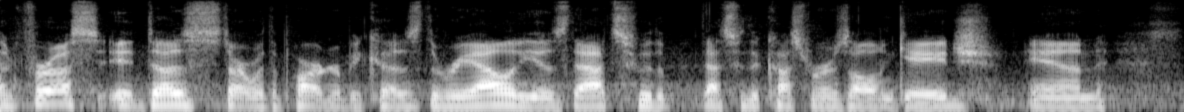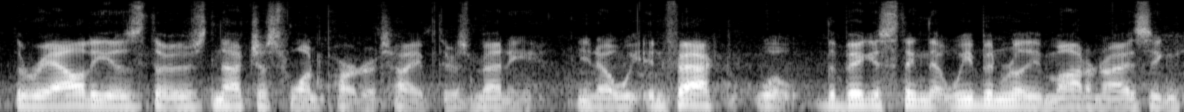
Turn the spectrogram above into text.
and for us, it does start with a partner because the reality is that's who the, that's who the customers all engage, and the reality is there's not just one partner type, there's many. You know, we, in fact, well, the biggest thing that we've been really modernizing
